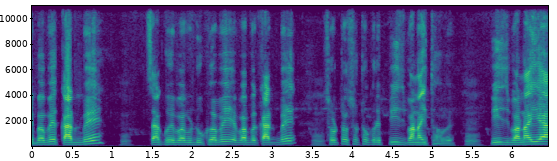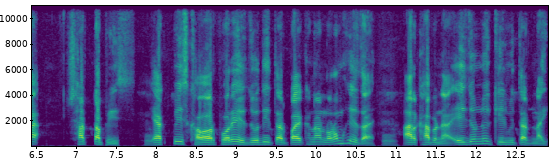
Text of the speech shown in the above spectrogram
এভাবে কাটবে চাকু এভাবে ঢুকাবে এভাবে কাটবে। ছোট ছোট করে পিস বানাইতে হবে। পিস বানাইয়া সাতটা পিস। এক পিস খাওয়ার পরে যদি তার পায়খানা নরম হয়ে যায় আর খাবে না এই জন্যই কৃমি তার নাই।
